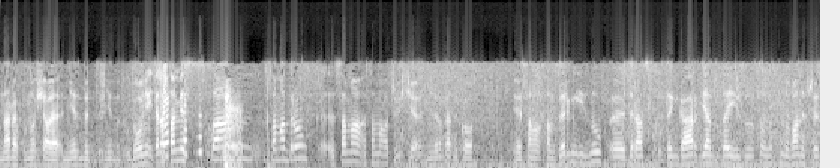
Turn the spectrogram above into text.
Narę ponosi, ale niezbyt, niezbyt udolnie i teraz tam jest sam, sama drąg, sama, sama oczywiście, nie drąga, tylko e, sama, sam Zergi i znów e, teraz ten Guardian tutaj został zastunowany przez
